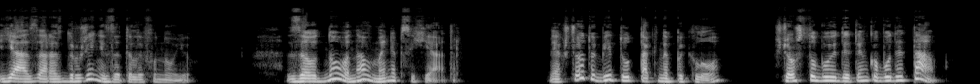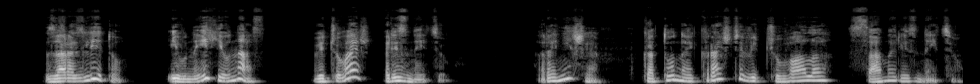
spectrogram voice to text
Я зараз дружині зателефоную. Заодно вона в мене психіатр. Якщо тобі тут так напекло, що ж з тобою, дитинко, буде там? Зараз літо, і в них, і в нас. Відчуваєш різницю? Раніше Като найкраще відчувала саме різницю.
